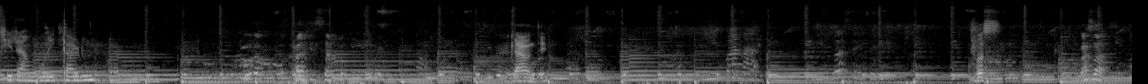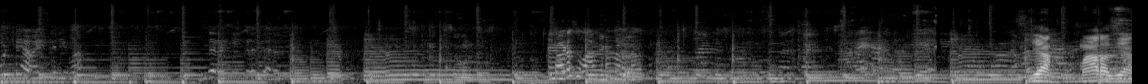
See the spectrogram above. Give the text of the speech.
माझी रांगोळी काढून. काय म्हणते? बस. या महाराज या.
